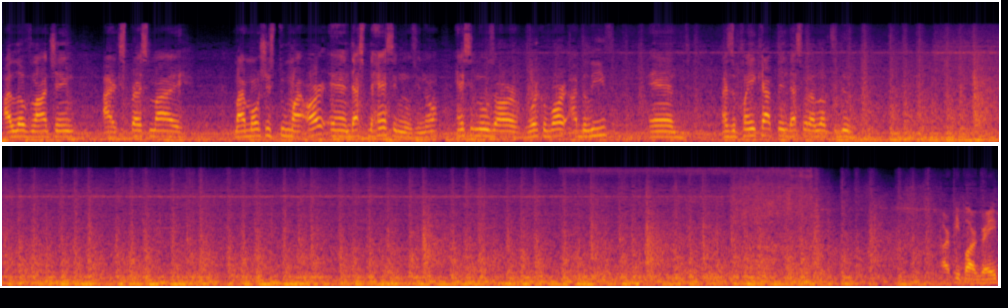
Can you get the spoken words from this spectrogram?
I love launching. I express my my emotions through my art, and that's the hand signals, you know? Hand signals are work of art, I believe, and as a plane captain, that's what I love to do. Our people are great.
